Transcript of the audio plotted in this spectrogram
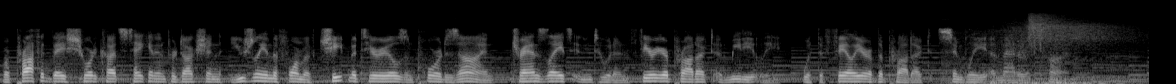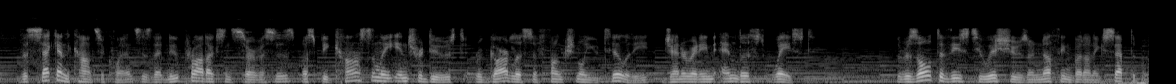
where profit-based shortcuts taken in production, usually in the form of cheap materials and poor design, translates into an inferior product immediately, with the failure of the product simply a matter of time. The second consequence is that new products and services must be constantly introduced regardless of functional utility, generating endless waste. The result of these two issues are nothing but unacceptable.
